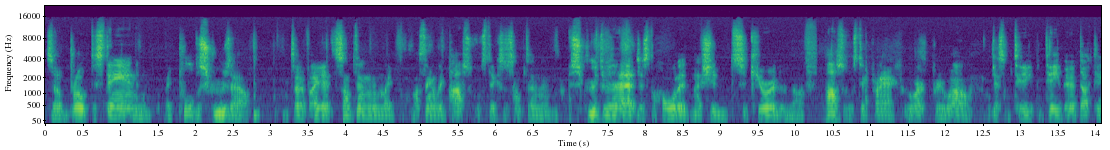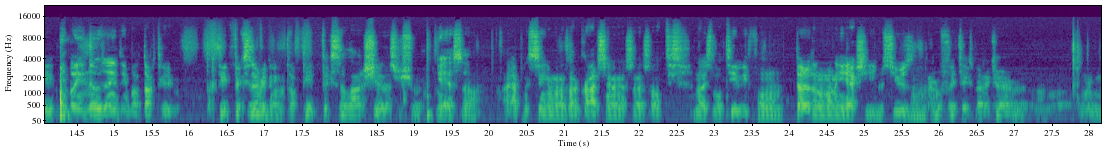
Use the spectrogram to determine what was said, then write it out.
so it broke the stand and like pulled the screws out. So if I get something and like I was thinking like popsicle sticks or something and screw through that just to hold it and I should secure it enough. Popsicle stick probably actually work pretty well. Get some tape and tape it, duct tape. Anybody who knows anything about duct tape, duct tape fixes everything. Duct tape fixes a lot of shit, that's for sure. Yeah, so I happened to see him when I was out garage sailing, so I saw a nice little TV for him, better than one he actually was using. Hopefully, he takes better care of it. I mean,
